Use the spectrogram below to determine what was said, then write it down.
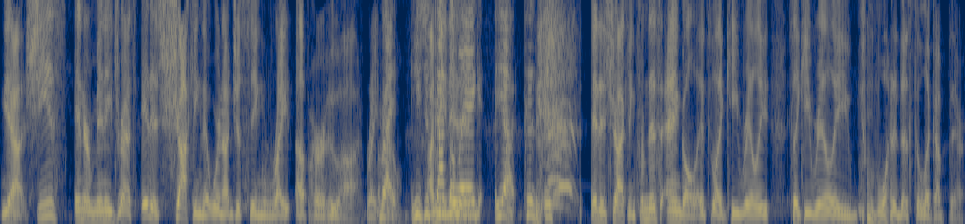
Yeah, she's in her mini dress. It is shocking that we're not just seeing right up her hoo ha right, now. Right. now. He's just I got mean, the it is- leg. Yeah, because it's It is shocking from this angle. It's like he really, it's like he really wanted us to look up there.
